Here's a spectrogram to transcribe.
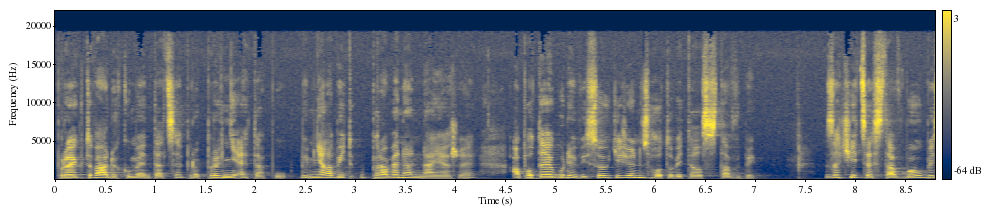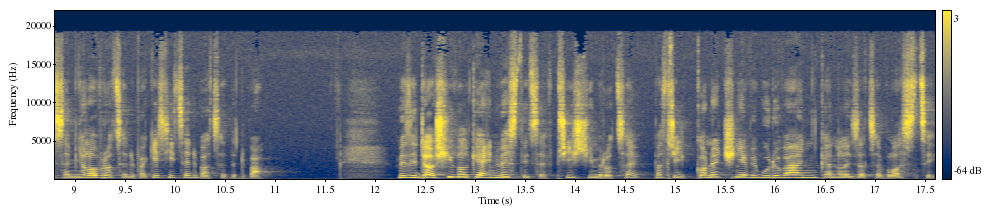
Projektová dokumentace pro první etapu by měla být upravena na jaře a poté bude vysoutěžen zhotovitel stavby. Začít se stavbou by se mělo v roce 2022. Mezi další velké investice v příštím roce patří konečně vybudování kanalizace v Lasci,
